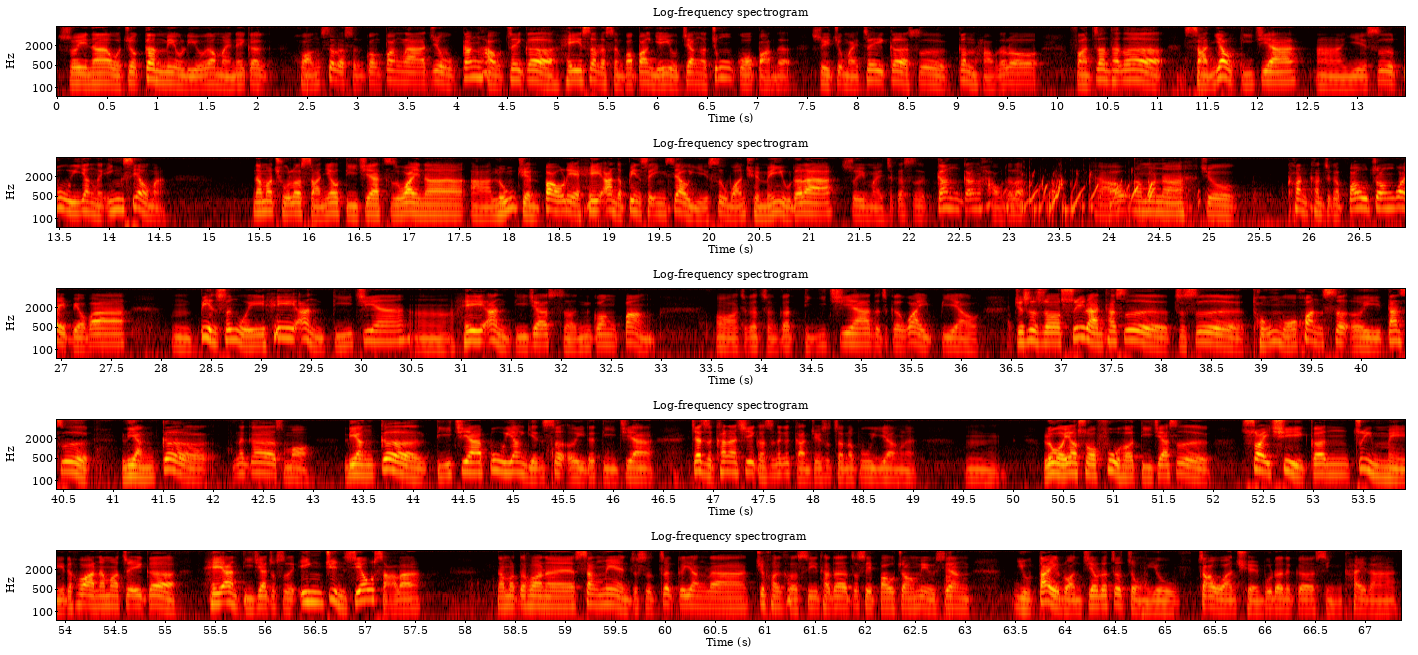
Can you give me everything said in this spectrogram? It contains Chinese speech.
所以呢，我就更没有理由要买那个黄色的神光棒啦。就刚好这个黑色的神光棒也有这样的中国版的，所以就买这个是更好的喽。反正它的闪耀迪迦啊，也是不一样的音效嘛。那么除了闪耀迪迦之外呢，啊，龙卷爆裂黑暗的变身音效也是完全没有的啦，所以买这个是刚刚好的了。好，那么呢就看看这个包装外表吧。嗯，变身为黑暗迪迦，嗯，黑暗迪迦神光棒。哦，这个整个迪迦的这个外表，就是说虽然它是只是同模换色而已，但是两个那个什么。两个迪迦不一样颜色而已的迪迦，这样子看上去可是那个感觉是真的不一样了。嗯，如果要说复合迪迦是帅气跟最美的话，那么这一个黑暗迪迦就是英俊潇洒啦。那么的话呢，上面就是这个样啦，就很可惜它的这些包装没有像有带软胶的这种有照完全部的那个形态啦。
